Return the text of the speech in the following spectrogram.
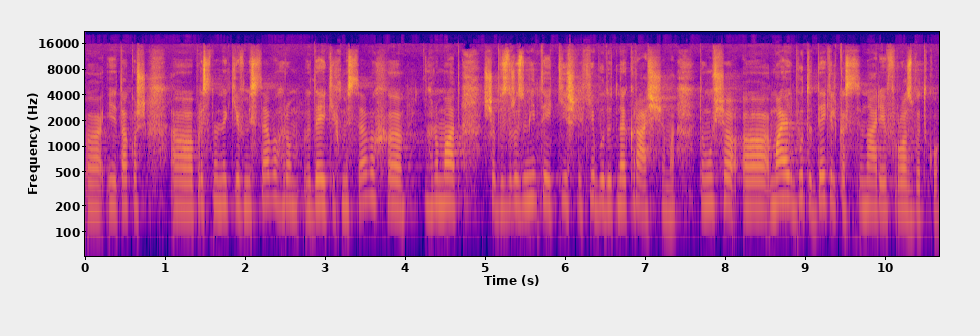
е, і також представників місцевих деяких місцевих громад, щоб зрозуміти, які шляхи будуть найкращими, тому що мають бути декілька сценаріїв розвитку.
